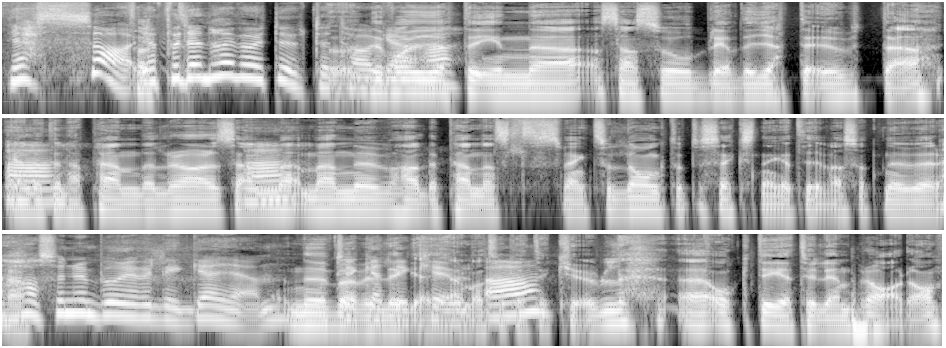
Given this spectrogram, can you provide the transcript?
Jaså, För ja för den har varit ute ett tag. Det var ju ja. jätteinne, sen så blev det jätteute enligt Ja. den här pendelrörelsen. Ja. Men, men nu hade pendeln svängt så långt åt det sexnegativa så att nu är det Jaha, så nu börjar vi ligga igen? nu börjar vi ligga igen och tycka ja. att det är kul. Eh, Och det är tydligen bra då,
